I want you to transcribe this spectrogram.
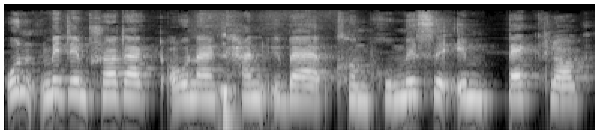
Und mit dem Product Owner kann über Kompromisse im Backlog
